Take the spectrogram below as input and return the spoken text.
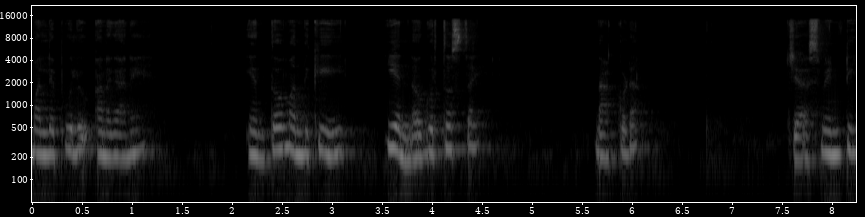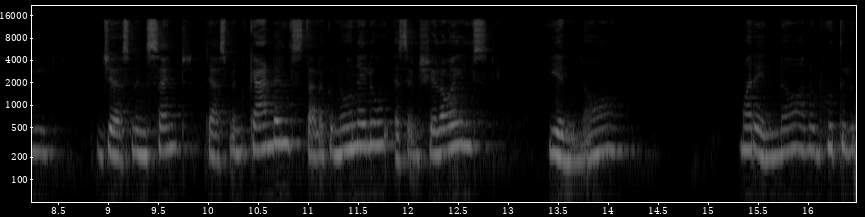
మల్లెపూలు అనగానే ఎంతోమందికి ఎన్నో గుర్తొస్తాయి. నాకు కూడా. Jasmine tea jasmine scent jasmine candles తలకు నూనెలు ఎసెన్షియల్ ఆయిల్స్ ఎన్నో మరెన్నో అనుభూతులు.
